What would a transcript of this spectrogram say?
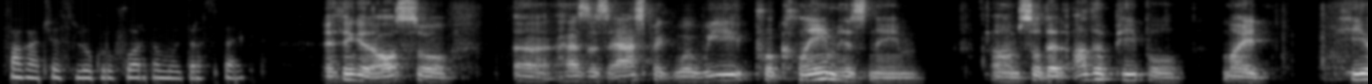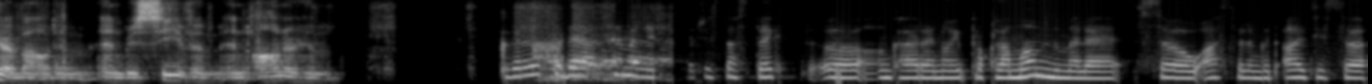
fac acest lucru foarte mult respect. I think it also uh, has this aspect where we proclaim His name, um, so that other people might hear about Him and receive Him and honor Him. Cred că de asemenea acest aspect uh, în care noi proclamăm numele Său astfel încât alții să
